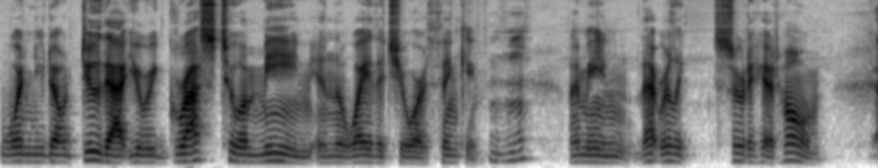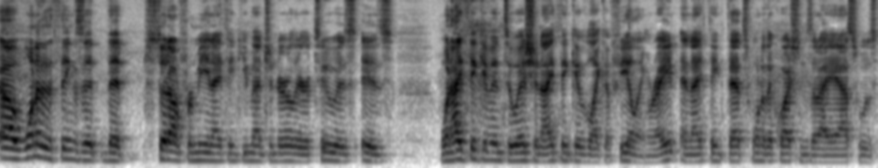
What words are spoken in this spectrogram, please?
"When you don't do that, you regress to a mean in the way that you are thinking." Mm-hmm. I mean, that really sort of hit home. Uh, one of the things that, that stood out for me, and I think you mentioned earlier too, is is when I think of intuition, I think of like a feeling, right? And I think that's one of the questions that I asked was,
